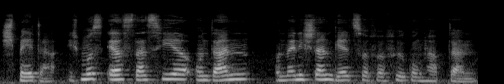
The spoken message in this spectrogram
später. Ich muss erst das hier und dann, und wenn ich dann Geld zur Verfügung habe, dann.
